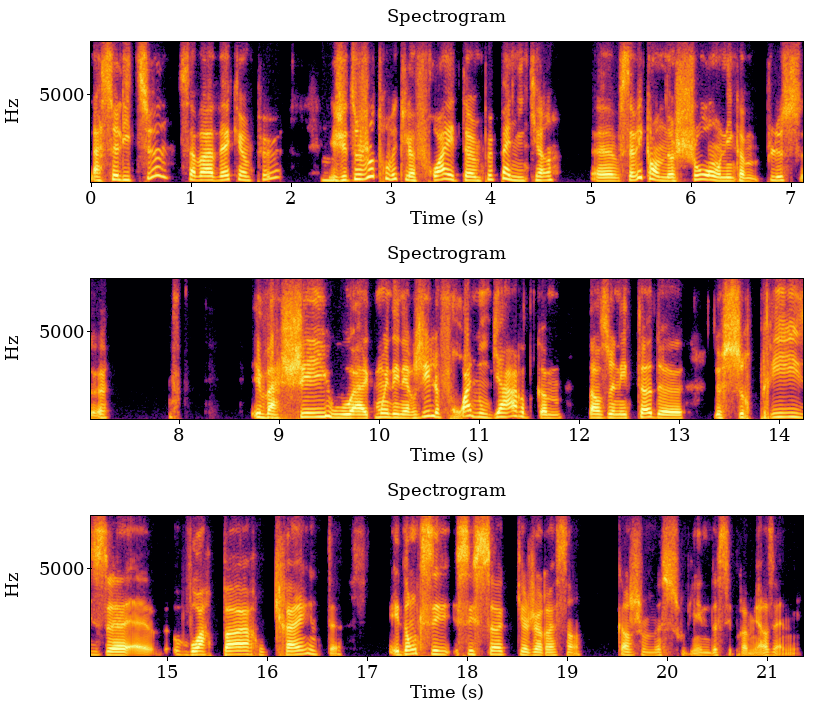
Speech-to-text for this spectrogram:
la solitude, ça va avec un peu. Mm. j'ai toujours trouvé que le froid était un peu paniquant. Euh, vous savez, quand on a chaud, on est comme plus évaché ou avec moins d'énergie. Le froid nous garde comme dans un état de, de surprise, voire peur ou crainte. Et donc, c'est ça que je ressens quand je me souviens de ces premières années.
